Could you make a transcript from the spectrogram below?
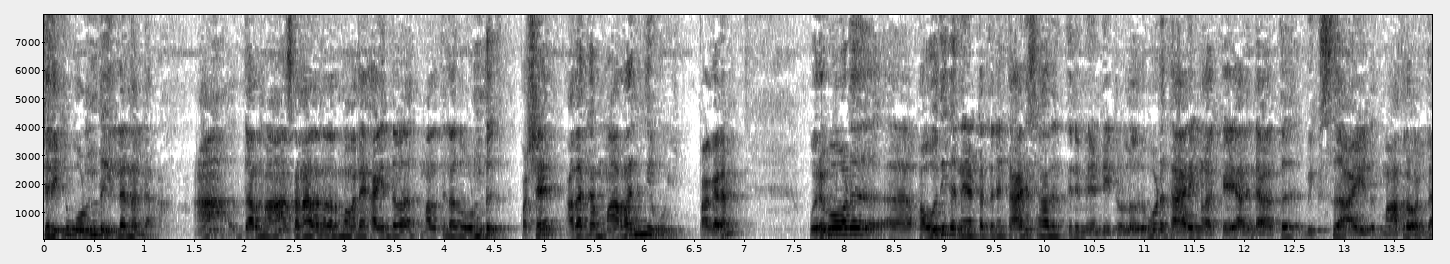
ശരിക്കും ഉണ്ട് ഇല്ലെന്നല്ല. ആ ധർമ്മ ആ സനാതന ധർമ്മം അല്ലെ ഹൈന്ദവ മതത്തിൽ അത് ഉണ്ട്. പക്ഷെ അതൊക്കെ മറഞ്ഞുപോയി. പകരം ഒരുപാട് ഭൗതിക നേട്ടത്തിനും കാര്യസാധനത്തിനും വേണ്ടിയിട്ടുള്ള ഒരുപാട് കാര്യങ്ങളൊക്കെ അതിന്റെ അകത്ത് മിക്സ് ആയി മാത്രമല്ല.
